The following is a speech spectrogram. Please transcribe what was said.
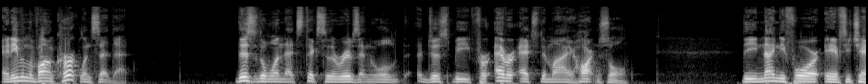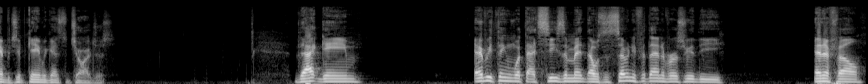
and even Levon Kirkland said that. This is the one that sticks to the ribs and will just be forever etched in my heart and soul. The 94 AFC Championship game against the Chargers. That game everything what that season meant. That was the 75th anniversary of the NFL.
